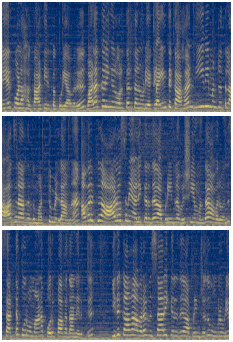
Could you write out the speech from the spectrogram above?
மேற்கோளாக காட்டியிருக்கக்கூடிய அவரு வழக்கறிஞர் ஒருத்தர் தன்னுடைய கிளைண்ட்டுக்காக நீதிமன்றத்துல ஆஜராகிறது மட்டும் இல்லாம அவருக்கு ஆலோசனை அளிக்கிறது அப்படின்ற விஷயம் வந்து அவர் வந்து சட்டப்பூர்வமான பொறுப்பாக தான் இருக்கு. இதுக்காக அவரை விசாரிக்கிறது அப்படின்றது உங்களுடைய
